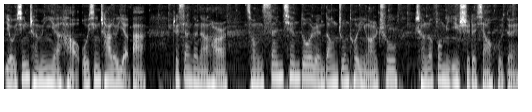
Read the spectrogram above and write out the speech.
有心成名也好，无心插柳也罢，这三个男孩从三千多人当中脱颖而出，成了风靡一时的小虎队。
